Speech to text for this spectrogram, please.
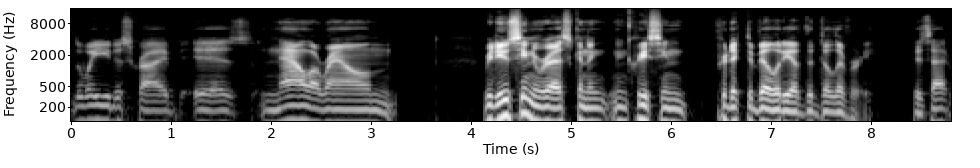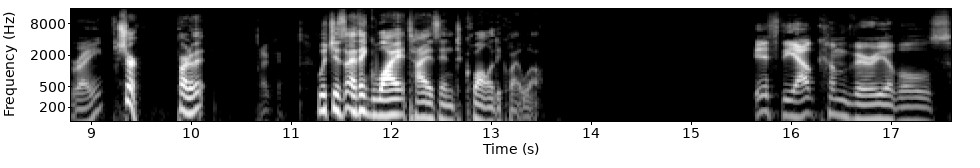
the way you describe, is now around reducing risk and in- increasing predictability of the delivery. Is that right? Sure, part of it, Okay. which is I think why it ties into quality quite well. if the outcome variables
